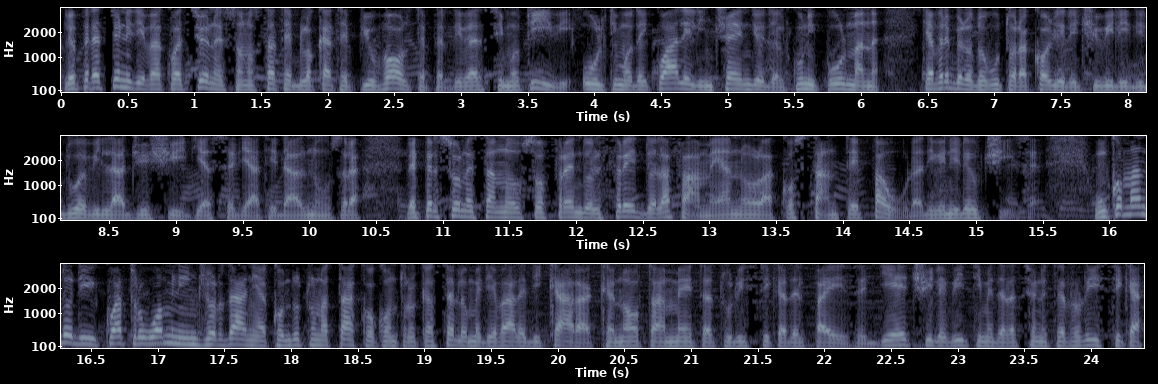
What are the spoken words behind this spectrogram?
Le operazioni di evacuazione sono state bloccate più volte per diversi motivi, ultimo dei quali l'incendio di alcuni pullman che avrebbero dovuto raccogliere i civili di due villaggi sciiti assediati da Al-Nusra. Le persone stanno soffrendo il freddo e la fame e hanno la costante paura di venire uccise. Un comando di quattro uomini in Giordania ha condotto un attacco contro il castello medievale di Karak, nota meta turistica del paese. Dieci le vittime dell'azione terroristica.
